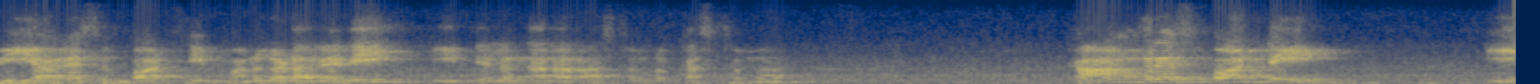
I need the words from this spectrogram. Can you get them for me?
బీఆర్ఎస్ పార్టీ మనుగడ అనేది ఈ తెలంగాణ రాష్ట్రంలో కష్టము. కాంగ్రెస్ పార్టీ ఈ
